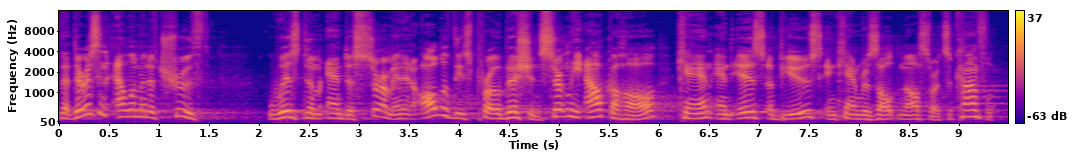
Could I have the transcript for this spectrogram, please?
that there is an element of truth, wisdom, and discernment in all of these prohibitions. Certainly, alcohol can and is abused and can result in all sorts of conflict.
